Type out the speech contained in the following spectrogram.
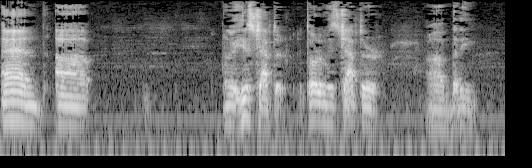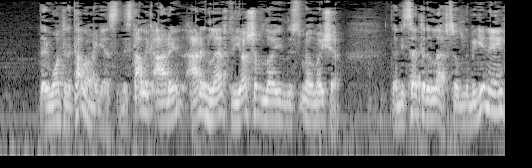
and uh, his chapter told him his chapter uh, that he that he wanted to tell him, I guess. The Stalik Aaron, Aaron left the Yoshev Loi Lismael Moshe. Then he said to the left. So in the beginning,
